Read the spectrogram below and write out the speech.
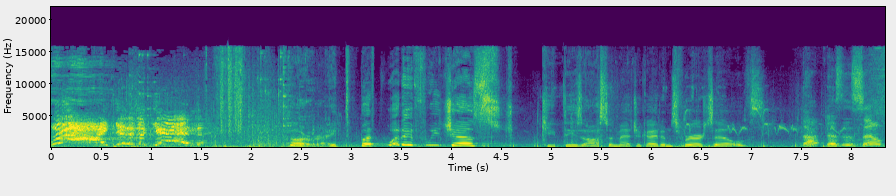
Ah, I did it again! Alright, but what if we just keep these awesome magic items for ourselves? That doesn't sound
